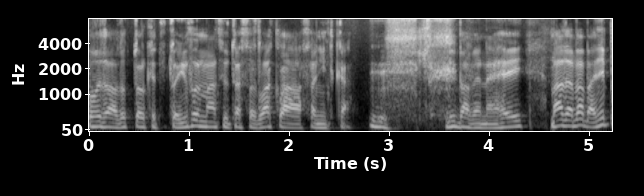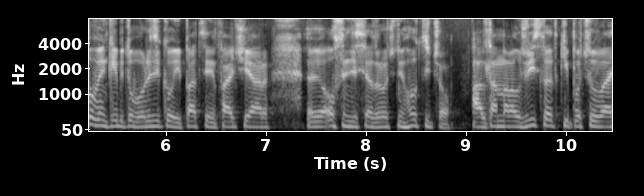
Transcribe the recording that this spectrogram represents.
povedala doktorke túto informáciu, tá sa zlakla a sanitka. Vybavené, hej. Mladá baba, nepoviem, keby to bol rizikový pacient, fajčiar, e, 80-ročný, hocičo. Ale tam mala už výsledky, počúvaj,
